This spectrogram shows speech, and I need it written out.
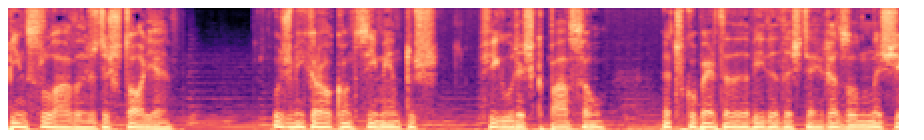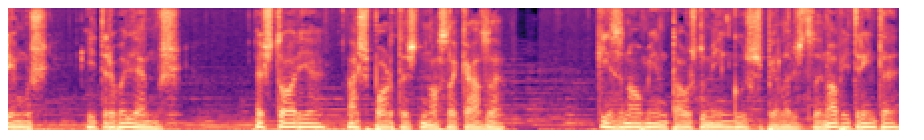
Pinceladas de história. Os microacontecimentos, figuras que passam, a descoberta da vida das terras onde nascemos e trabalhamos. A história às portas de nossa casa. Quinzenalmente aos domingos pelas 19h30,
